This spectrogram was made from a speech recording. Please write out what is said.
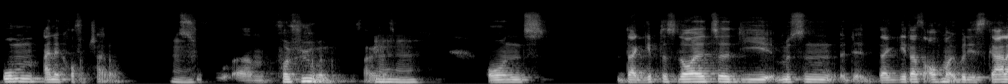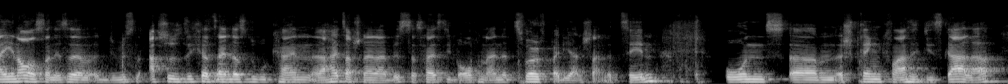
um eine Kaufentscheidung mhm. zu ähm, vollführen, sage ich jetzt. Mhm. Und da gibt es Leute, die müssen, da geht das auch mal über die Skala hinaus. Dann ist er, die müssen absolut sicher sein, dass du kein äh, Halsabschneider bist. Das heißt, die brauchen eine 12 bei dir anstatt eine 10 und ähm, sprengen quasi die Skala.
